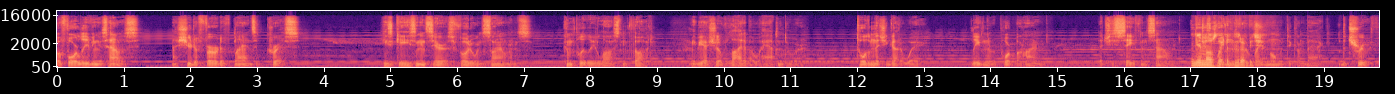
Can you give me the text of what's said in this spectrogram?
Before leaving his house, I shoot a furtive glance at Chris. He's gazing at Sarah's photo in silence, completely lost in thought. Maybe I should have lied about what happened to her. Told him that she got away, leaving the report behind. That she's safe and sound. Nie and just waiting for the right moment to come back. The truth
